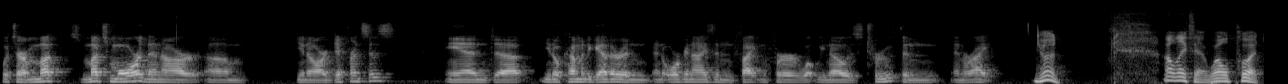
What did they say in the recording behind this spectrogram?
which are much much more than our um, you know, our differences and, uh, you know, coming together and, and organizing and fighting for what we know is truth and, and right. Good. I like that. Well put.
